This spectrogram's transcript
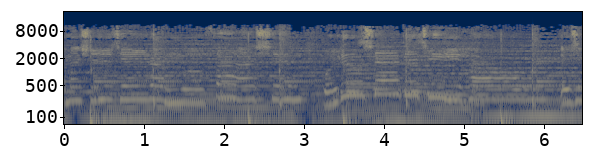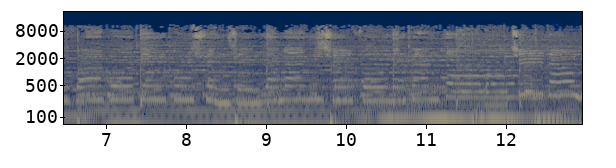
慢慢时间让我发现我留下的记号。流星划过天空，瞬间浪漫，你是否能看到？我知道你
